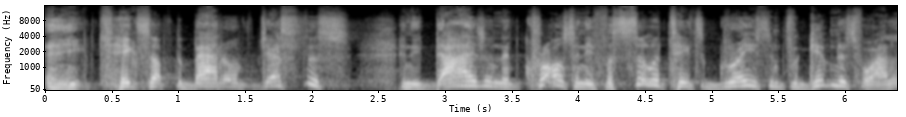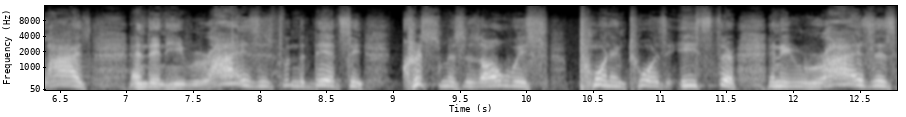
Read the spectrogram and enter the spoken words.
And he takes up the battle of justice and he dies on that cross and he facilitates grace and forgiveness for our lives and then he rises from the dead see christmas is always pointing towards easter and he rises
